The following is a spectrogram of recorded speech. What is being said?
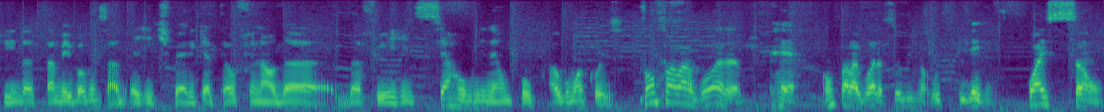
que ainda tá meio bagunçado. A gente espera que até o final da, da free a gente se arrume, né? Um pouco, alguma coisa. Vamos falar agora, é, vamos falar agora sobre os free agents. Quais são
